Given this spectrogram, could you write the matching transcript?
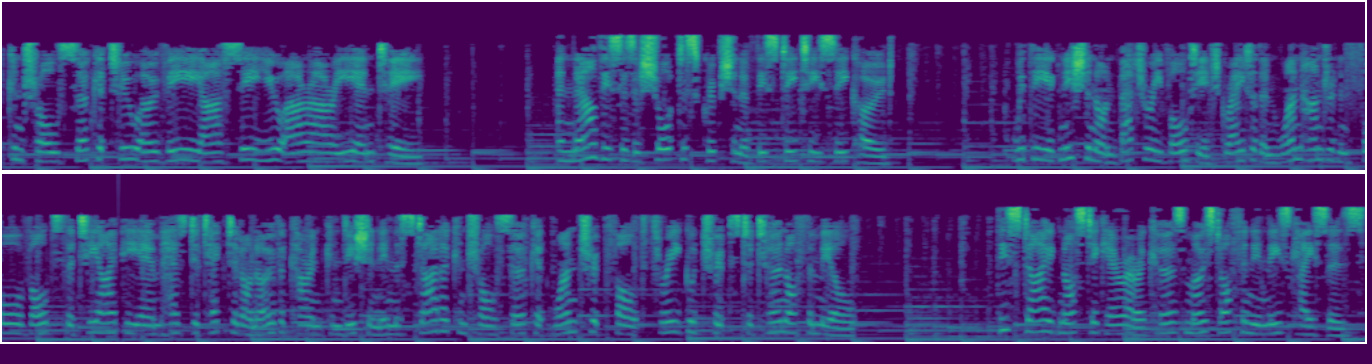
Control Circuit 20VERCURRENT. And now this is a short description of this DTC code. With the ignition on battery voltage greater than 104 volts the TIPM has detected on overcurrent condition in the starter control circuit 1 trip fault 3 good trips to turn off the MIL. This diagnostic error occurs most often in these cases.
